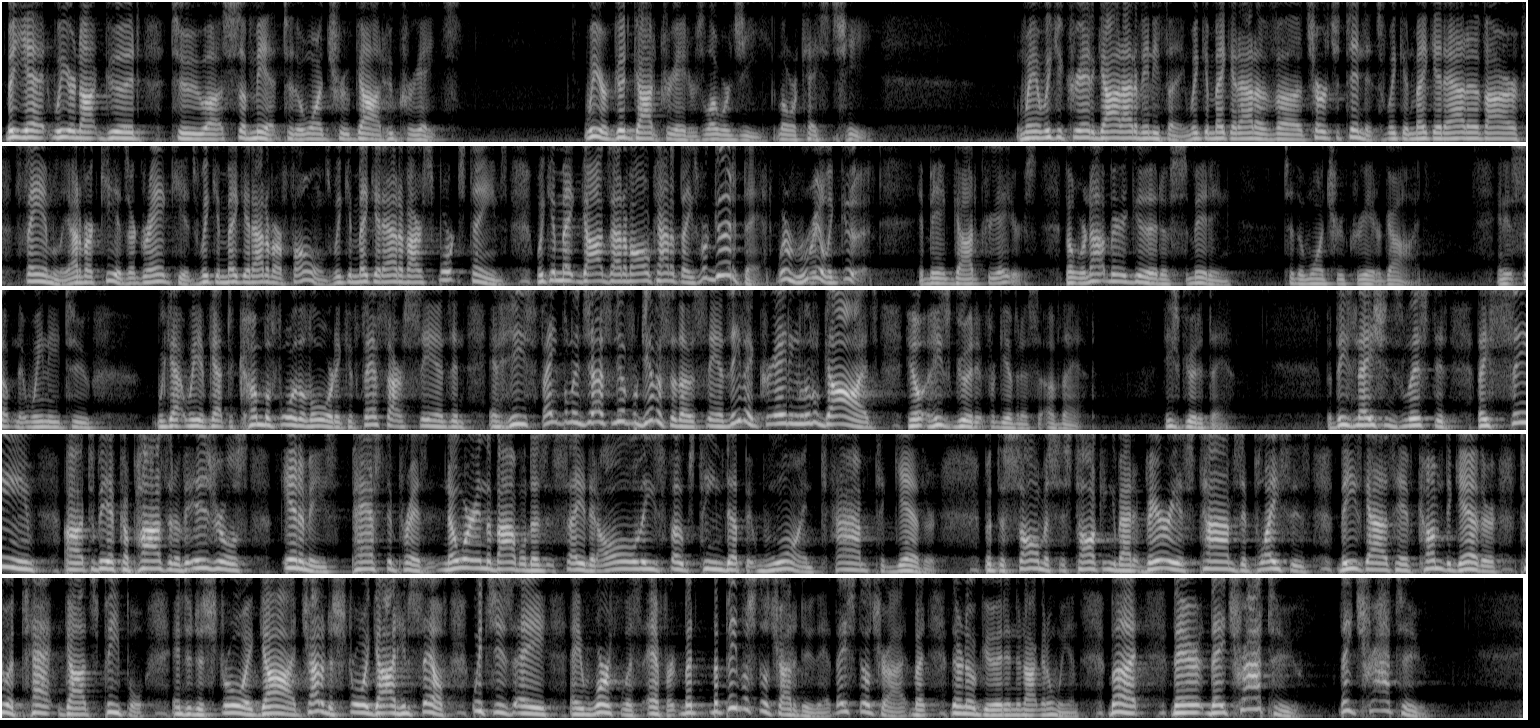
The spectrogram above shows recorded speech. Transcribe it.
but yet we are not good to uh, submit to the one true god who creates we are good god creators lower g lowercase g Man, we could create a God out of anything. We can make it out of uh, church attendance. We can make it out of our family, out of our kids, our grandkids. We can make it out of our phones. We can make it out of our sports teams. We can make gods out of all kind of things. We're good at that. We're really good at being God creators, but we're not very good of submitting to the one true creator God. And it's something that we need to we, got, we have got to come before the Lord and confess our sins, and, and He's faithful and just, and He'll forgive us of those sins. Even creating little gods, he'll, He's good at forgiving us of that. He's good at that. But these nations listed, they seem uh, to be a composite of Israel's enemies, past and present. Nowhere in the Bible does it say that all these folks teamed up at one time together. But the psalmist is talking about at various times and places, these guys have come together to attack God's people and to destroy God, try to destroy God Himself, which is a, a worthless effort. But, but people still try to do that. They still try it, but they're no good and they're not going to win. But they they try to. They try to.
